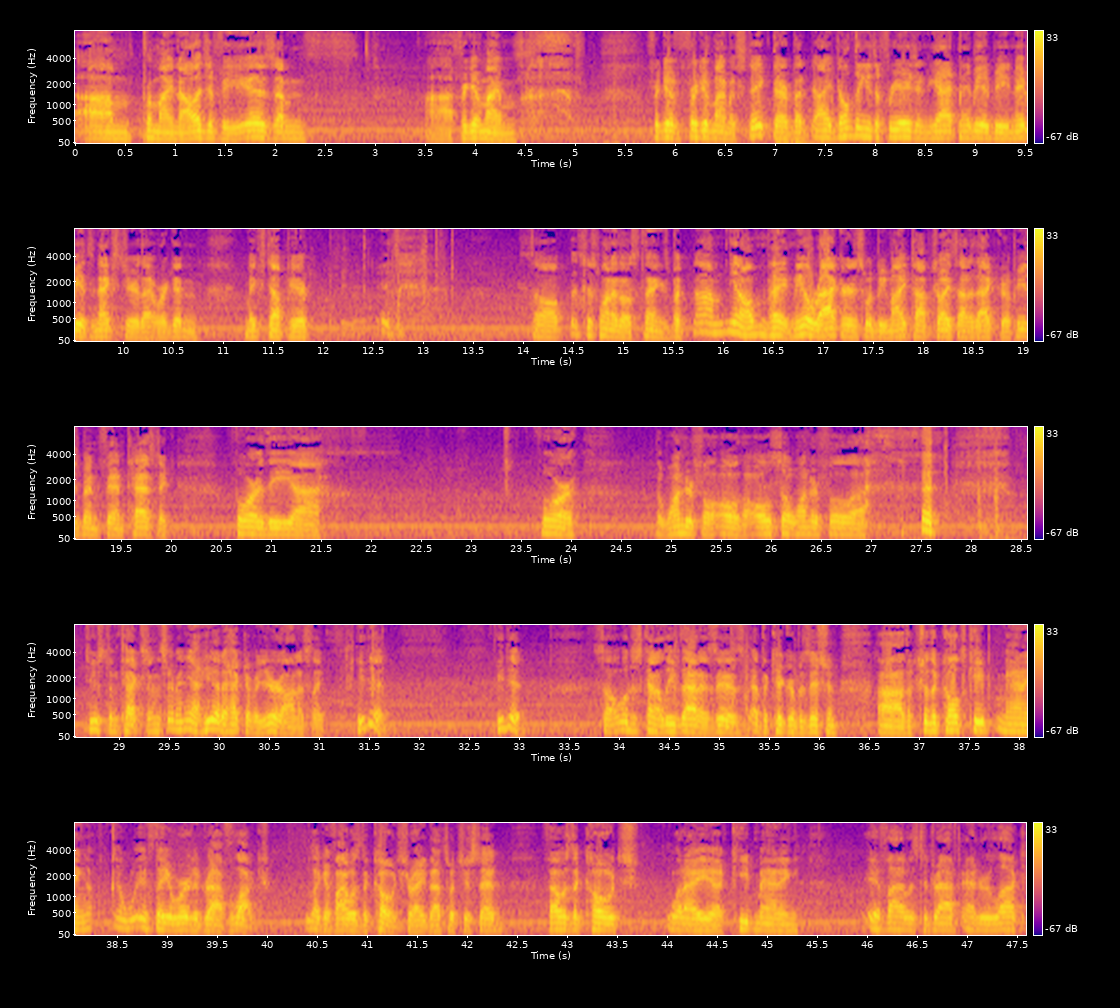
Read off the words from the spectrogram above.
Um, from my knowledge, if he is, um, uh, forgive my forgive forgive my mistake there, but I don't think he's a free agent yet. Maybe it'd be maybe it's next year that we're getting mixed up here. It's, so it's just one of those things. But um, you know, hey, Neil Rackers would be my top choice out of that group. He's been fantastic for the uh, for the wonderful oh the also wonderful uh, Houston Texans. I mean, yeah, he had a heck of a year. Honestly, he did. He did. So we'll just kind of leave that as is at the kicker position. Uh, the, should the Colts keep Manning if they were to draft Luck? Like if I was the coach, right? That's what you said. If I was the coach, would I uh, keep Manning if I was to draft Andrew Luck?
